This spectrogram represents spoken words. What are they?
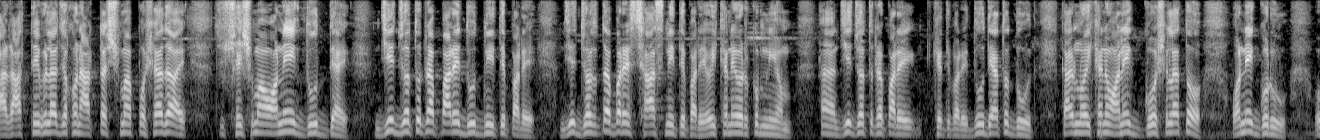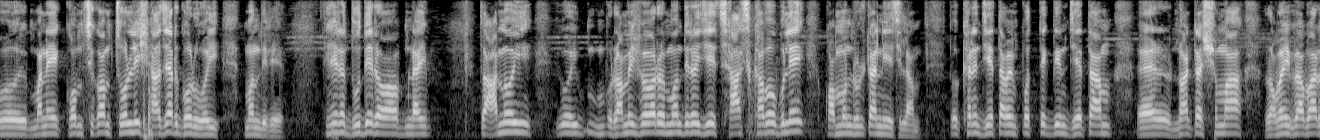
আর রাত্রেবেলা যখন আটটার সময় প্রসাদ হয়, সেই সময় অনেক দুধ দেয়। যে যতটা পারে দুধ নিতে পারে, যে যতটা পারে শ্বাস নিতে পারে, ওইখানে ওরকম নিয়ম। হ্যাঁ যে যতটা পারে খেতে পারে, দুধ এত দুধ। কারণ ওইখানে অনেক গোসলা তো, অনেক গরু। মানে কমসে কম চল্লিশ হাজার গরু ওই মন্দিরে। সেখানে দুধের অভাব নাই। তো আমি ওই ওই রমেশ বাবার ওই মন্দিরে যে শ্বাস খাব বলে কমন রুলটা নিয়েছিলাম। তো ওখানে যেতাম, আমি প্রত্যেক দিন যেতাম নয়টার সময় রমেশ বাবার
